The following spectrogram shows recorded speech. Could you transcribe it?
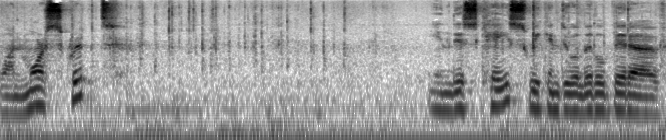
one more script. In this case, we can do a little bit of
